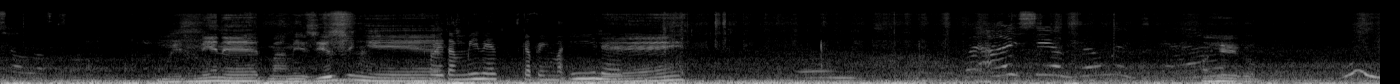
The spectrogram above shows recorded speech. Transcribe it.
telephone. Wait a minute. Mommy's using it. Wait a minute. Kaping mainit. Okay. But I see a village, Oh, Dad. here you go. Ooh.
